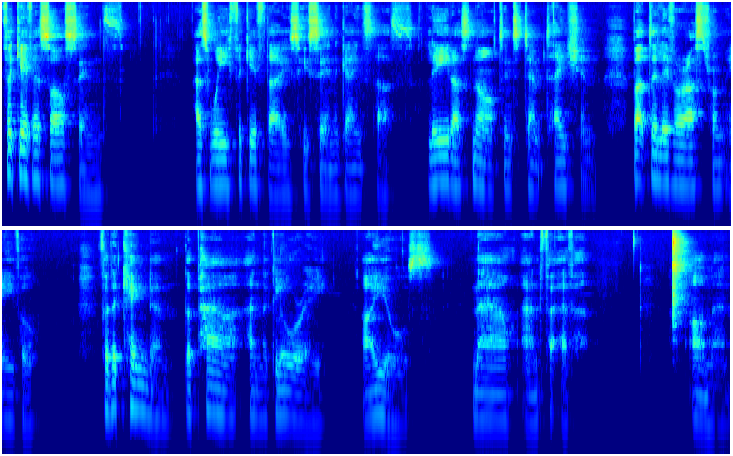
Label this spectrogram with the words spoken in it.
Forgive us our sins, as we forgive those who sin against us. Lead us not into temptation, but deliver us from evil. For the kingdom, the power, and the glory are yours, now and forever. Amen.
